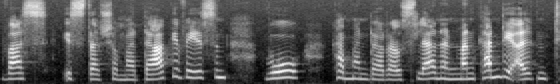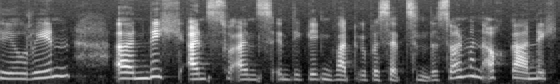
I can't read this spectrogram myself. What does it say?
was ist da schon mal da gewesen, wo kann man daraus lernen. Man kann die alten Theorien nicht eins zu eins in die Gegenwart übersetzen. Das soll man auch gar nicht,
